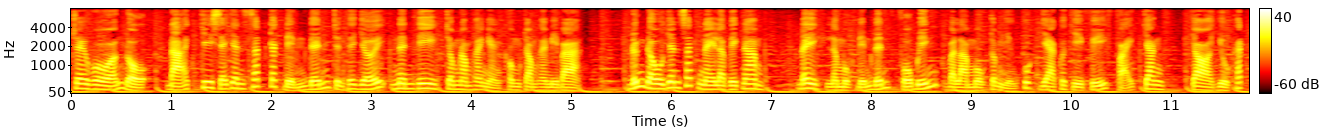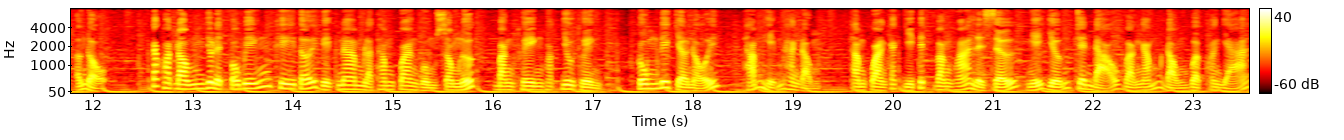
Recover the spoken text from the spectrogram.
Travel Ấn Độ đã chia sẻ danh sách các điểm đến trên thế giới nên đi trong năm 2023. Đứng đầu danh sách này là Việt Nam, đây là một điểm đến phổ biến và là một trong những quốc gia có chi phí phải chăng cho du khách Ấn Độ. Các hoạt động du lịch phổ biến khi tới Việt Nam là tham quan vùng sông nước, bằng thuyền hoặc du thuyền, cùng đi chợ nổi, thám hiểm hang động, tham quan các di tích văn hóa lịch sử, nghỉ dưỡng trên đảo và ngắm động vật hoang dã.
